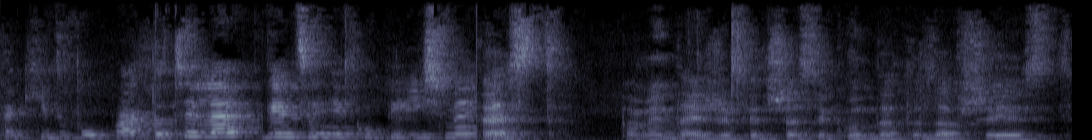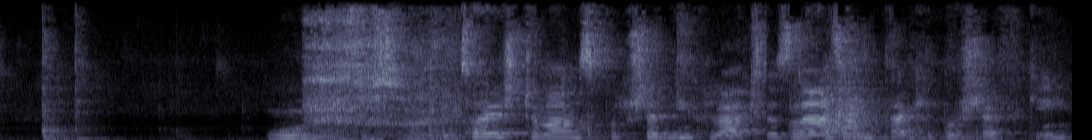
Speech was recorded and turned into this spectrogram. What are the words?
taki dwupak. To tyle, więcej nie kupiliśmy. Test. Pamiętaj, że pierwsza sekunda to zawsze jest... O Jezus. Co jeszcze mam z poprzednich lat? To znalazłam takie poszewki.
